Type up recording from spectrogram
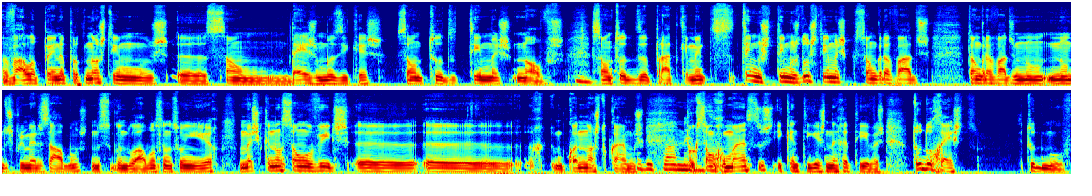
vale a pena porque nós temos, eh, são 10 músicas, são tudo temas novos. São tudo praticamente. Temos, temos dois temas que são gravados, estão gravados num, num dos primeiros álbuns, no segundo álbum, se não estou em erro, mas que não são ouvidos eh, eh, quando nós tocamos. Porque são romances e cantigas narrativas. Tudo o resto é tudo novo.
